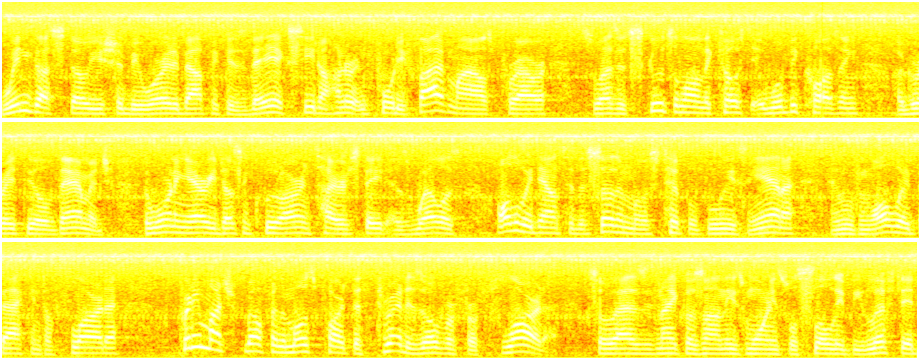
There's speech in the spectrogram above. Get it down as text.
Wind gusts, though, you should be worried about because they exceed 145 miles per hour. So as it scoots along the coast, it will be causing a great deal of damage. The warning area does include our entire state as well as all the way down to the southernmost tip of Louisiana and moving all the way back into Florida. Pretty much, well, for the most part, the threat is over for Florida. So as the night goes on, these warnings will slowly be lifted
